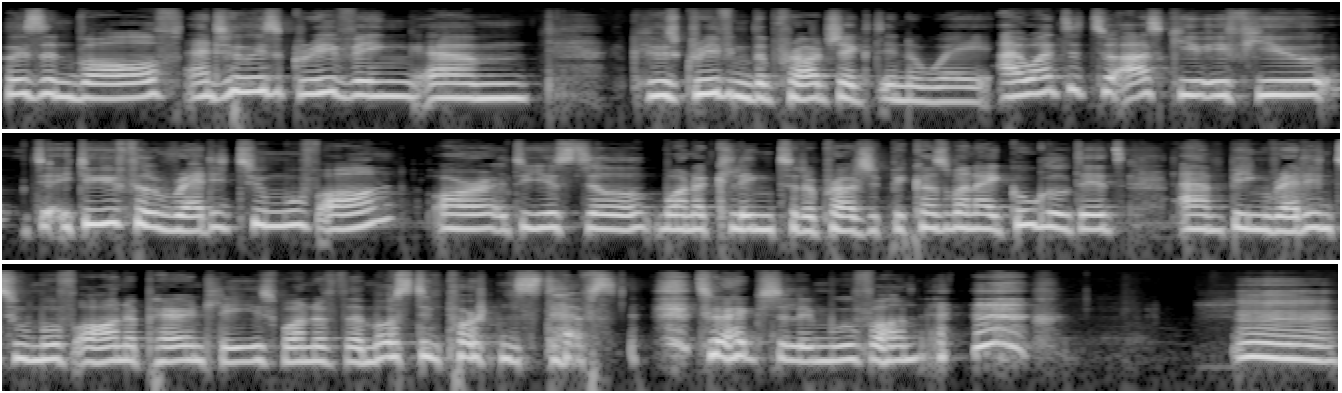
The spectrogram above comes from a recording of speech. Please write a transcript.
who's involved and who is grieving um, who's grieving the project in a way. I wanted to ask you if you do you feel ready to move on or do you still want to cling to the project? Because when I googled it, um, being ready to move on apparently is one of the most important steps to actually move on. mm.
